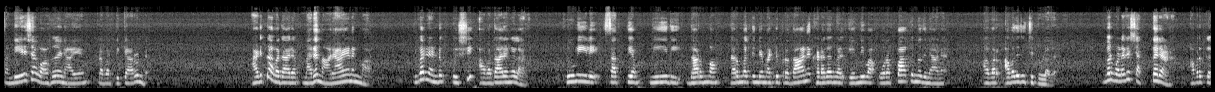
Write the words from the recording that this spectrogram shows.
സന്ദേശവാഹകനായും പ്രവർത്തിക്കാറുണ്ട്. അടുത്ത അവതാരം നരനാരായണന്മാർ. ഇവർ രണ്ടും ഋഷി അവതാരങ്ങളാണ്. ഭൂമിയിലെ സത്യം നീതി ധർമ്മം ധർമ്മത്തിന്റെ മറ്റു പ്രധാന ഘടകങ്ങൾ എന്നിവ ഉറപ്പാക്കുന്നതിനാണ് അവർ അവതരിച്ചിട്ടുള്ളത്. ഇവർ വളരെ ശക്തരാണ്. അവർക്ക്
